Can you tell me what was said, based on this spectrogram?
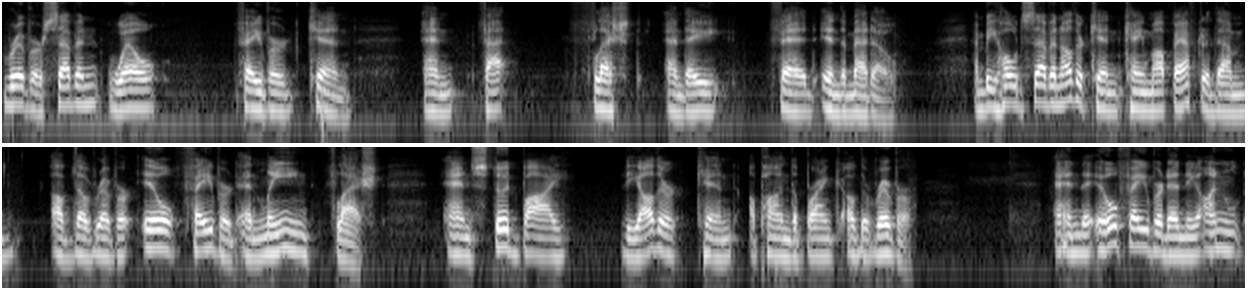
river seven well favored kin and fat fleshed, and they fed in the meadow. And behold, seven other kin came up after them of the river, ill favored and lean fleshed, and stood by the other kin upon the brink of the river. And the ill favored and the un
